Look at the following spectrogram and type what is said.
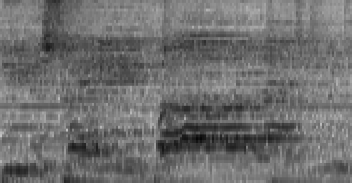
He is faithful true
